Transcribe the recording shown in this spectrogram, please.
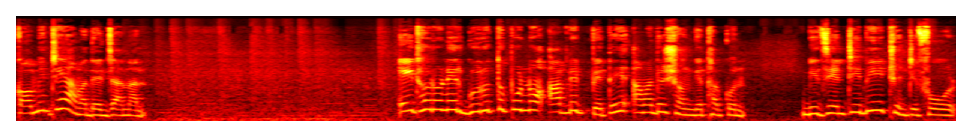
কমেন্টে আমাদের জানান। এই ধরনের গুরুত্বপূর্ণ আপডেট পেতে আমাদের সঙ্গে থাকুন। BJN TV twenty four.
